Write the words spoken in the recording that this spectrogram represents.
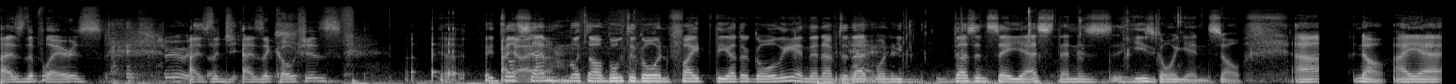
as the players, True. as the as the coaches. Until I- I- Sam Montembeault to go and fight the other goalie, and then after that, when he doesn't say yes, then his he's going in. So, uh, no, I uh,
